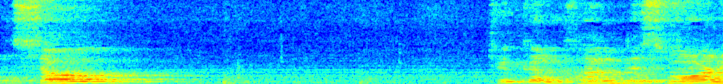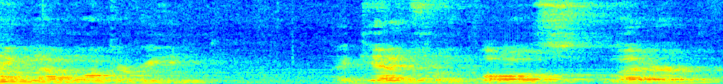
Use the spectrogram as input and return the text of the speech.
And so, to conclude this morning, I want to read again from Paul's letter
